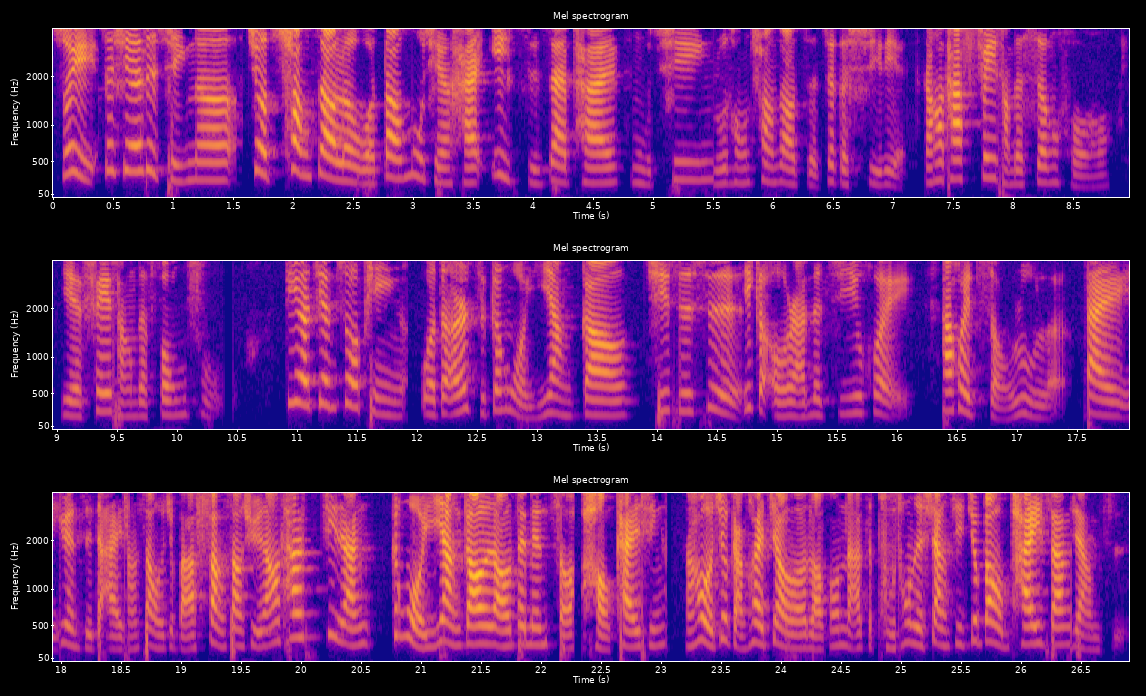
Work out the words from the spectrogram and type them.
所以这些事情呢，就创造了我到目前还一直在拍《母亲如同创造者》这个系列，然后它非常的生活，也非常的丰富。第二件作品，我的儿子跟我一样高，其实是一个偶然的机会。他会走路了，在院子的矮墙上，我就把它放上去，然后他竟然跟我一样高，然后在那边走，好开心。然后我就赶快叫我老公拿着普通的相机，就帮我拍一张这样子。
